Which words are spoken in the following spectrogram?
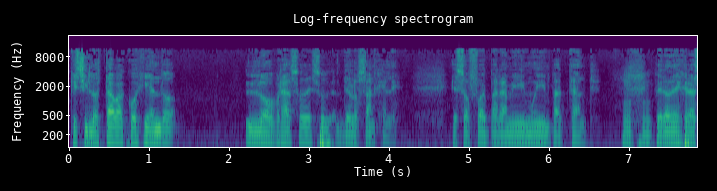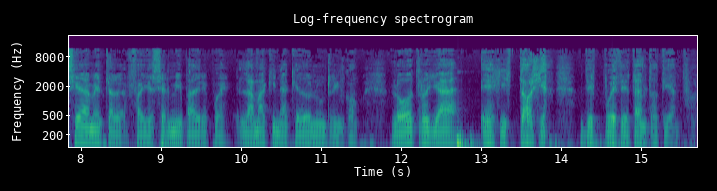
que si lo estaba cogiendo los brazos de, de los ángeles. Eso fue para mí muy impactante. Pero desgraciadamente al fallecer mi padre, pues la máquina quedó en un rincón. Lo otro ya es historia después de tanto tiempo.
